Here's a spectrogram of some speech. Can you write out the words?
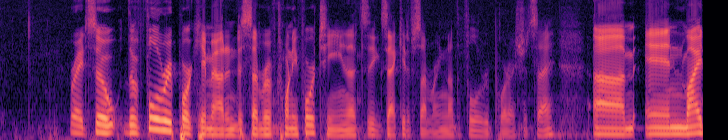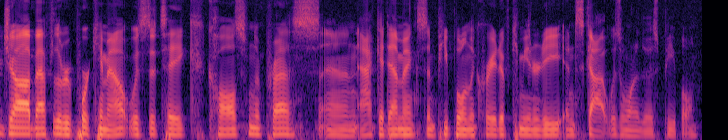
Right. So the full report came out in December of 2014. That's the executive summary, not the full report, I should say. Um, and my job after the report came out was to take calls from the press and academics and people in the creative community, and Scott was one of those people.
